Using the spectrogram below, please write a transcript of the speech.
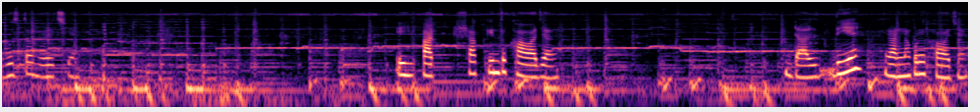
অবস্থা হয়েছে? এই পাট শাক কিন্তু খাওয়া যায়। ডাল দিয়ে রান্না করে খাওয়া যায়।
